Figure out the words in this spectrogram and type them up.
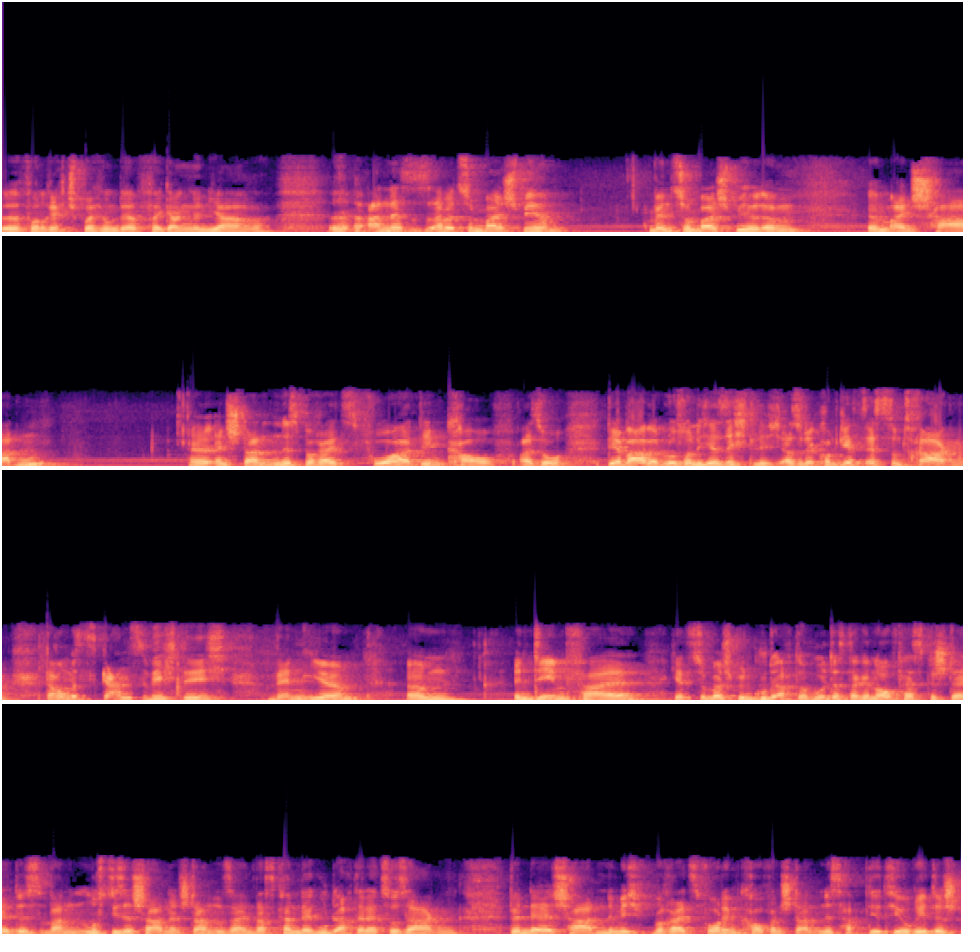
äh, von Rechtsprechung der vergangenen Jahre. Äh, anders ist es aber zum Beispiel, wenn zum Beispiel ähm, ähm, ein Schaden äh, entstanden ist bereits vor dem Kauf. Also der war aber bloß noch nicht ersichtlich. Also der kommt jetzt erst zum Tragen. Darum ist es ganz wichtig, wenn ihr ähm, in dem Fall jetzt zum Beispiel ein Gutachter holt, dass da genau festgestellt ist, wann muss dieser Schaden entstanden sein. Was kann der Gutachter dazu sagen? Wenn der Schaden nämlich bereits vor dem Kauf entstanden ist, habt ihr theoretisch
